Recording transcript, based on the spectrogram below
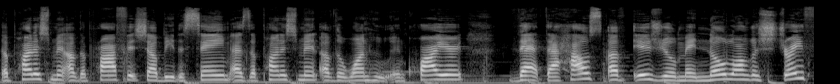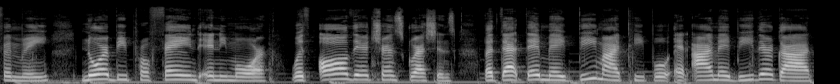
The punishment of the prophet shall be the same as the punishment of the one who inquired that the house of Israel may no longer stray from me, nor be profaned anymore with all their transgressions, but that they may be my people and I may be their God,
